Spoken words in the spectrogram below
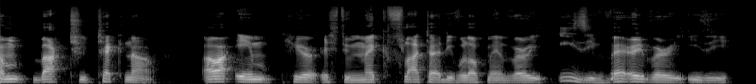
welcome back to Tech Now. Our aim here is to make Flutter development very easy, very, very easy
